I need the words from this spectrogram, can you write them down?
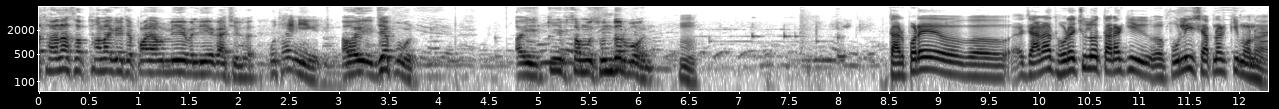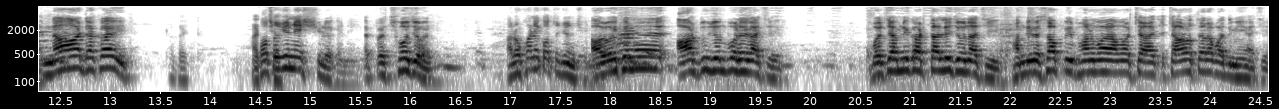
থানা সব থানা গেছে। মেয়ে নিয়ে গেছিল। কোথায় নিয়ে গেছিল? ওই জয়পুর। ওই কি সুন্দরবন। হুম। তারপরে যারা ধরেছিল তারা কি পুলিশ? আপনার কি মনে হয়? না ডাকাইত। আচ্ছা। কতজন এসেছিল এখানে? ছজন। আর ওখানে কতজন ছিল? আর ওইখানে আর দুজন পড়ে গেছে। বলছি আপনি আটতাল্লিশ জন আছি? আপনি সব ফার্মার আমার চারো তেরো আদমি আছে।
